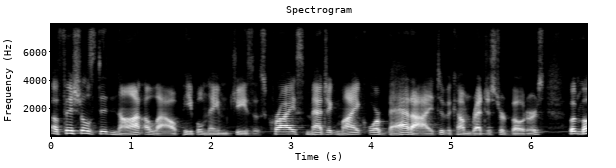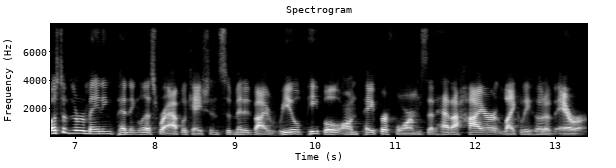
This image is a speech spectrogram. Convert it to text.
Officials did not allow people named Jesus Christ, Magic Mike, or Bad Eye to become registered voters, but most of the remaining pending lists were applications submitted by real people on paper forms that had a higher likelihood of error.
